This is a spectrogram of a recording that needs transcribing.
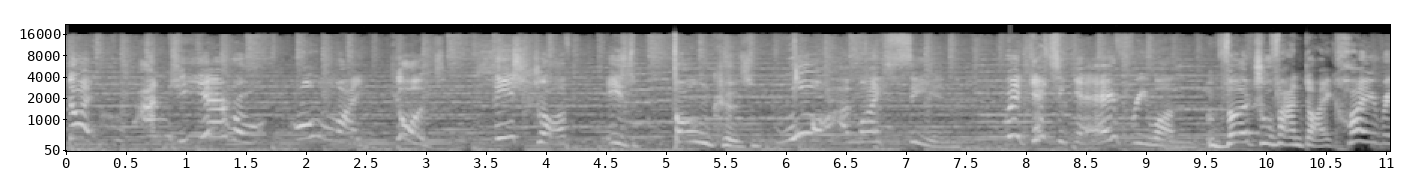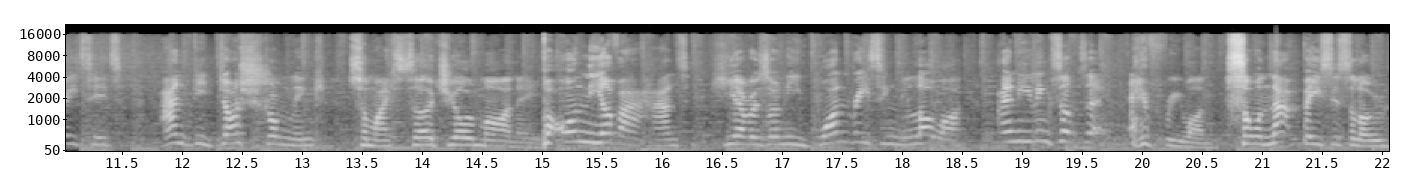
Dijk and Hierro. Oh my god. This draft is bonkers. What am I seeing? We're getting everyone. Virgil van Dijk, high rated, and he does strong link to my Sadio Mane. But on the other hand, Hierro's only one rating lower and links up to everyone. So on that basis alone,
